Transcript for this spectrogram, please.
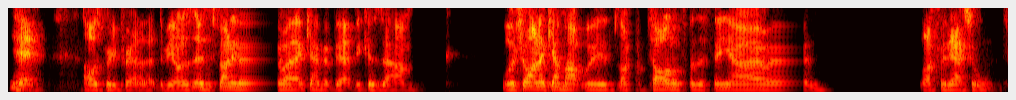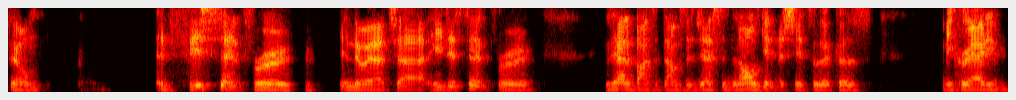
Yeah, I was pretty proud of that to be honest. It's funny the way that came about because um, we're trying to come up with like a title for the thingo and like for the actual film. And Fish sent through into our chat. He just sent through because he had a bunch of dumb suggestions, and I was getting the shits with it because my creative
